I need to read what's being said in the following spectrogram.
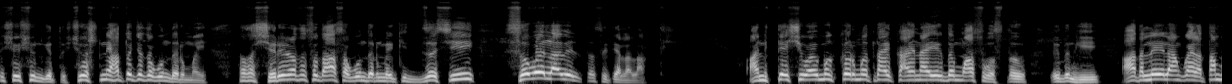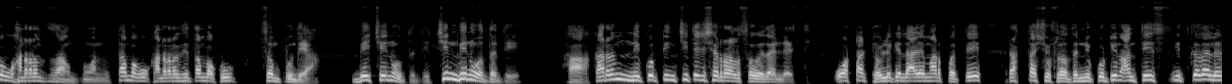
तर शोषून घेतं. शोषणे हा त्वचेचा गुणधर्म आहे. तसा शरीराचा सुद्धा असा गुणधर्म आहे की जशी सवय लावेल तसे त्याला लागते. आणि त्याशिवाय मग करमत नाही काय नाही एकदम अस्वस्थ एकदम ही. आता लय लांब कायला तंबाखू खाणारांचं सांगतो तुम्हाला. तंबाखू खाणारांची तंबाखू संपून द्या. बेचैन होतं ते चिनबिन होतं ते. हा कारण निकोटीनची त्याच्या शरीराला सवय झाली असते. ओठात ठेवले की लाळेमार्फत ते रक्तात शोषलं जातं निकोटीन आणि ते इतकं झालं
